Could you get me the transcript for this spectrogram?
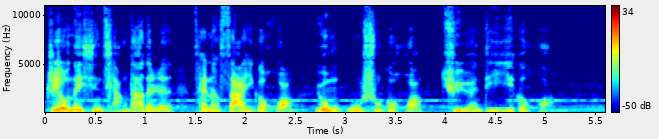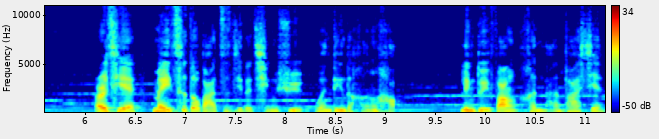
只有内心强大的人，才能撒一个谎，用无数个谎去圆第一个谎，而且每次都把自己的情绪稳定的很好，令对方很难发现，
